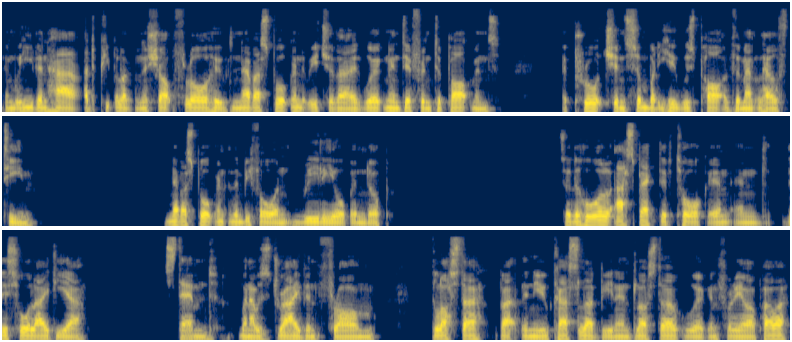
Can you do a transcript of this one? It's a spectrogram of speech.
And we even had people on the shop floor who'd never spoken to each other, working in different departments, approaching somebody who was part of the mental health team, never spoken to them before, and really opened up. So the whole aspect of talking and this whole idea stemmed when I was driving from Gloucester back to Newcastle. I'd been in Gloucester working for AR Power.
